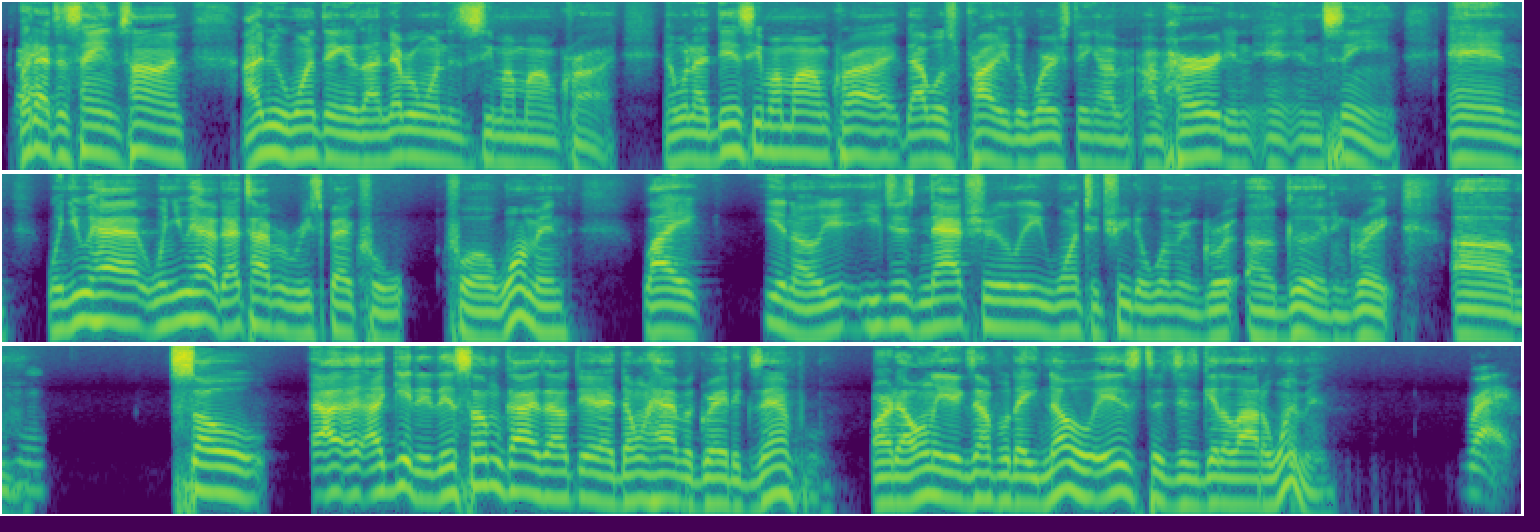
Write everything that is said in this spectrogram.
But at the same time, I knew one thing is I never wanted to see my mom cry. And when I did see my mom cry, that was probably the worst thing I've, I've heard and, and, and seen. And when you have when you have that type of respect for for a woman, like you know, you, you just naturally want to treat a woman gr- uh, good and great. Um, So I, I get it. There's some guys out there that don't have a great example, or the only example they know is to just get a lot of women. Right.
